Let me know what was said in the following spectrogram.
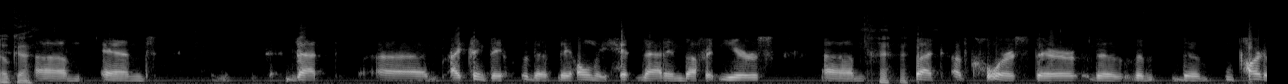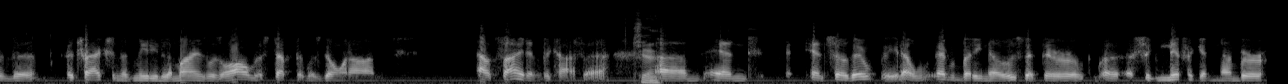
Okay. um, and that uh, I think they the, they only hit that in Buffett years. Um, but of course, there the, the the part of the attraction of meeting the minds was all the stuff that was going on outside of the casa Sure. um, and and so there, you know, everybody knows that there are a, a significant number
